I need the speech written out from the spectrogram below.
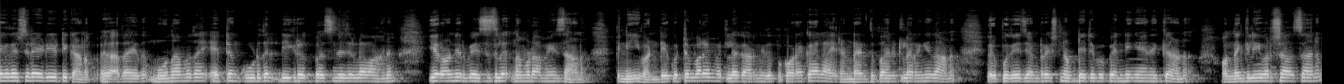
ഏകദേശം ഒരു ഐഡിയ കിട്ടി കാണും അതായത് മൂന്നാമതായി ഏറ്റവും കൂടുതൽ ഡി ഗ്രോത്ത് പെർസെന്റേജ് ഉള്ള വാഹനം ഇയർ ഓൺ ഇയർ ബേസിസിൽ നമ്മുടെ അമേസ് ആണ്. പിന്നെ ഈ വണ്ടിയെ കുറ്റം പറയാൻ പറ്റില്ല. കാരണം ഇതിപ്പോൾ കുറേ കാലമായി രണ്ടായിരത്തി പതിനെട്ടിൽ ഇറങ്ങിയതാണ്. ഒരു പുതിയ ജനറേഷൻ അപ്ഡേറ്റ് ഇപ്പോൾ പെൻഡിങ് ആയി നിൽക്കുകയാണ്. ഒന്നെങ്കിൽ ഈ വർഷം അവസാനം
